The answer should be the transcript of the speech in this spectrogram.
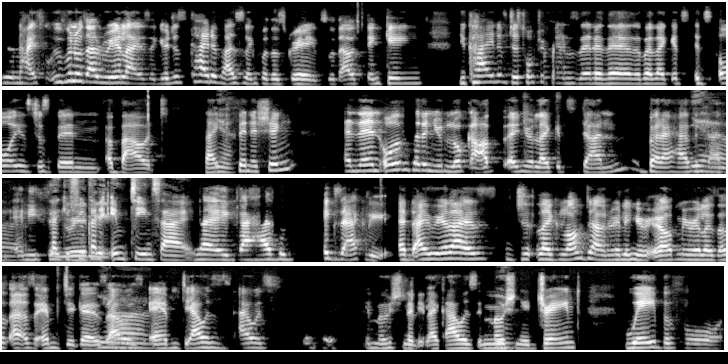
in high school, even without realizing, you're just kind of hustling for those grades without thinking. You kind of just talk to your friends there and there, but like it's it's always just been about like Yeah. finishing. And then all of a sudden you look up and you're like, it's done, but I haven't Yeah. done anything. Like you really. feel kind of empty inside. like I haven't exactly, and I realized like lockdown really helped me realize I was, I was empty, guys. I was empty. I was I was emotionally like I was emotionally drained way before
